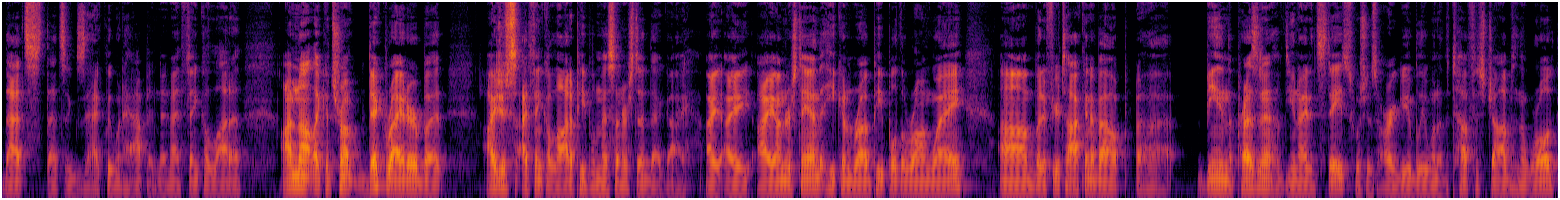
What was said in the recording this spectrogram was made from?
That's that's exactly what happened. And I think a lot of I'm not like a Trump dick writer, but I just I think a lot of people misunderstood that guy. I I, I understand that he can rub people the wrong way, um, but if you're talking about uh, being the president of the United States, which is arguably one of the toughest jobs in the world,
